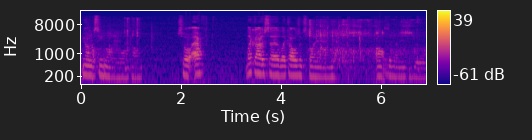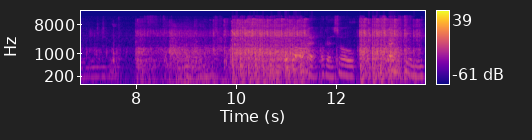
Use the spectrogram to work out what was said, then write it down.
you haven't seen one in a long time. So after, like I said, like I was explaining, I don't think I need to do it. anymore, Okay, okay, so this guy just killed me.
